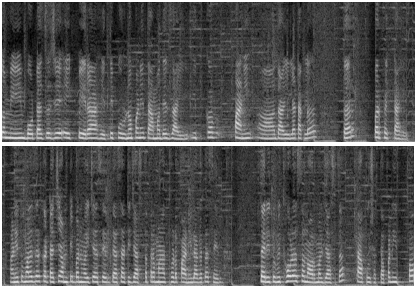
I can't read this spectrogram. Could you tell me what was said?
कमी बोटाचं जे एक पेरा आहे ते पूर्णपणे त्यामध्ये जाईल. इतकं पाणी डाळीला टाकलं तर परफेक्ट आहे. आणि तुम्हाला जर कटाची आमटी बनवायची असेल त्यासाठी जास्त प्रमाणात थोडं पाणी लागत असेल तरी तुम्ही थोडंसं नॉर्मल जास्त टाकू शकता. पण इतकं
